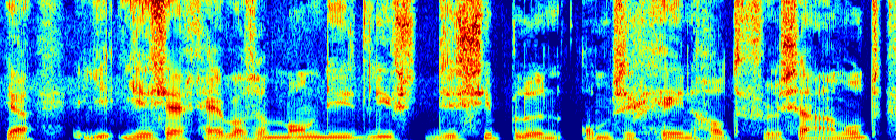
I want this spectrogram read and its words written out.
Ja, je, zegt hij was een man die het liefst discipelen om zich heen had verzameld.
